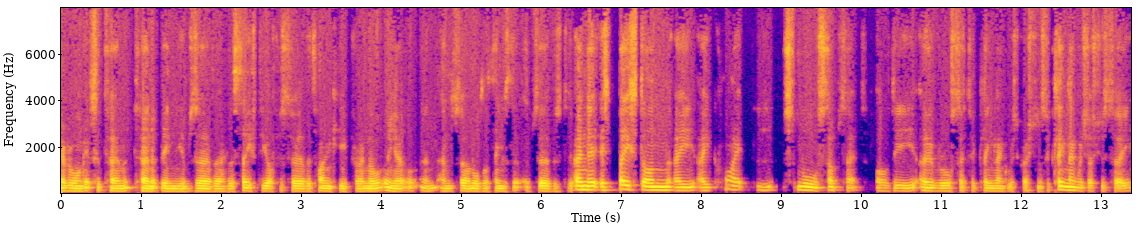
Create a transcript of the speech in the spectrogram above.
Everyone gets a turn, turn at being the observer, the safety officer, the timekeeper, and all, you know, and, and so on, all the things that observers do. And it's based on a, a quite small subset of the overall set of clean language questions. So clean language, I should say,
